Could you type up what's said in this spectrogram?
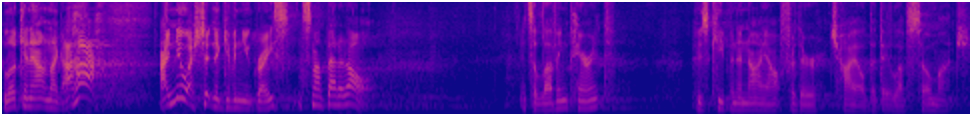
looking out and like, aha, I knew I shouldn't have given you grace. It's not that at all. It's a loving parent who's keeping an eye out for their child that they love so much.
